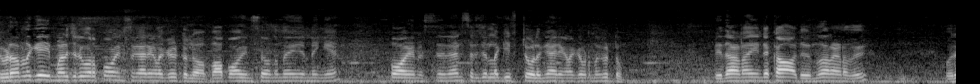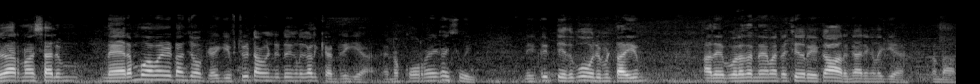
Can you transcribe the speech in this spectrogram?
ഇവിടെ നമ്മൾ ഗെയിം കളിച്ചിട്ട് കുറെ പോയിന്റ്സ് കാര്യങ്ങളൊക്കെ കിട്ടുമല്ലോ. അപ്പോൾ ആ പോയിന്റ്സ് കൊണ്ടെന്ന് കഴിഞ്ഞിട്ടുണ്ടെങ്കിൽ പോയിന്റ്സിനനുസരിച്ചുള്ള ഗിഫ്റ്റുകളും കാര്യങ്ങളൊക്കെ ഇവിടെ നിന്ന് കിട്ടും. ഇതാണ് അതിന്റെ കാർഡ് എന്ന് പറയണത്. ഒരു കാരണവശാലും നേരം പോകാൻ വേണ്ടിയിട്ടാണ് ചോക്ക ഗിഫ്റ്റ് കിട്ടാൻ വേണ്ടിയിട്ട് നിങ്ങൾ കളിക്കാണ്ടിരിക്കുക. എന്നെ കുറേ കഴിച്ചു പോയി. എനിക്ക് കിട്ടിയത് കോലുമിട്ടായും അതേപോലെ തന്നെ മറ്റേ ചെറിയ കാറും കാര്യങ്ങളൊക്കെയാ. കണ്ടാ?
